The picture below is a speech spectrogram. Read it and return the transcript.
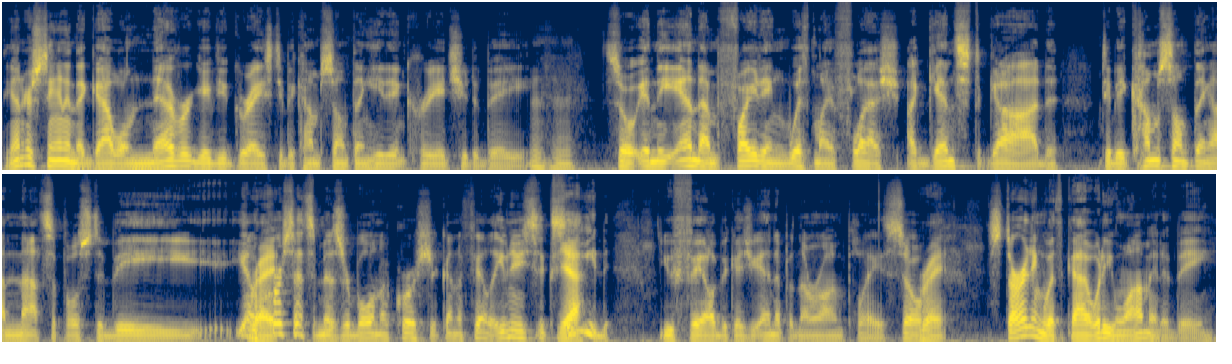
the understanding that God will never give you grace to become something He didn't create you to be. Mm-hmm. So in the end, I'm fighting with my flesh against God to become something I'm not supposed to be. You know, Right. of course that's miserable, and of course you're going to fail. Even if you Yeah. succeed, you fail because you end up in the wrong place. So Right. starting with God, what do you want me to be?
